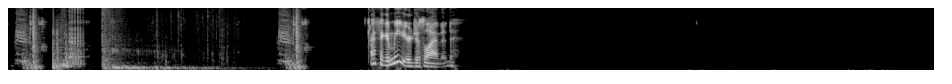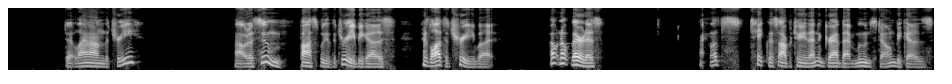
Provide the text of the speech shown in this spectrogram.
I think a meteor just landed. Did it land on the tree? I would assume possibly the tree because there's lots of tree, but... Oh, no, there it is. Alright, let's take this opportunity then to grab that moonstone because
